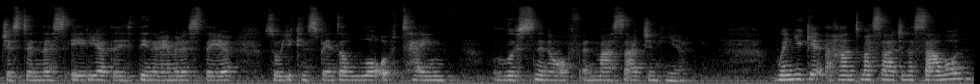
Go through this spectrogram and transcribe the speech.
just in this area, the thenar eminence there. So you can spend a lot of time loosening off and massaging here. When you get a hand massage in a salon,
